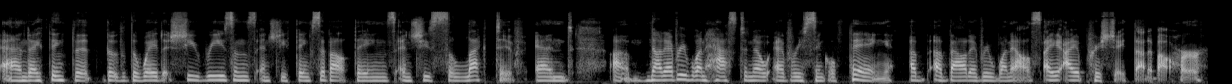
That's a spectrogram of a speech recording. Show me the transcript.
And I think that the the way that she reasons and she thinks about things and she's selective and um, not everyone has to know every single thing ab- about everyone else. I, I appreciate that about her.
